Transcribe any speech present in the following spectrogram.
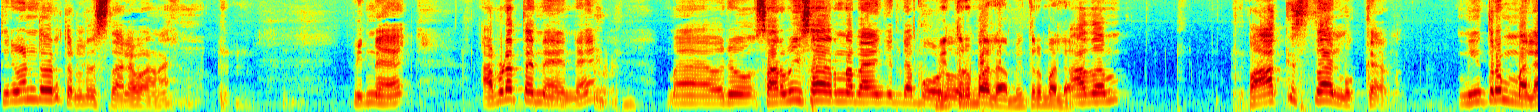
തിരുവനന്തപുരത്തുള്ളൊരു സ്ഥലമാണ്. പിന്നെ അവിടെ തന്നെ തന്നെ ഒരു സർവീസ് സഹകരണ ബാങ്കിന്റെ ബോർഡ് മിത്രമല അതും പാകിസ്ഥാൻ മുക്കാണ്. Mithramala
